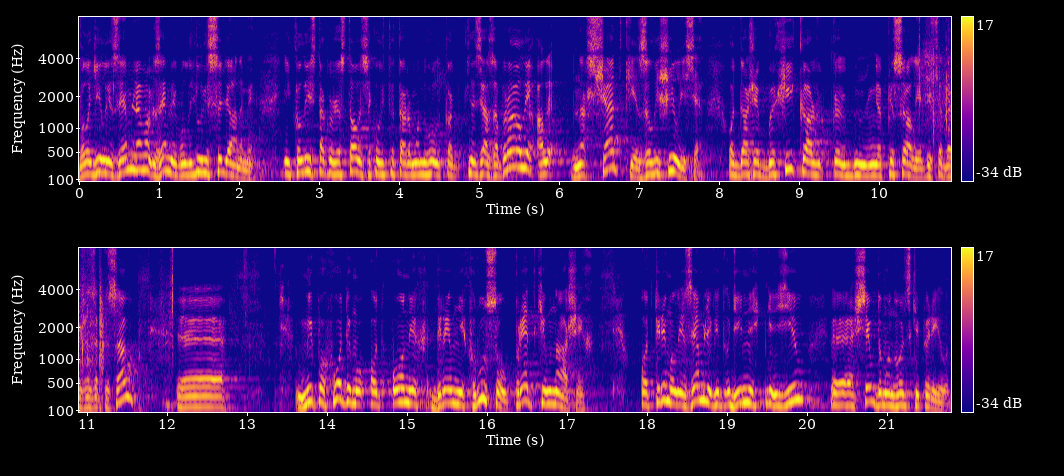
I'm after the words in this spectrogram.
володіли землями, землі, володіли селянами. І колись так уже сталося, коли татаро-монголи князя забрали, але нащадки залишилися. От навіть бехи писали, я десь навіть записав. Е, ми походимо від оних древніх русов, предків наших. Отримали землі від удільних князів е, ще в домонгольський період.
